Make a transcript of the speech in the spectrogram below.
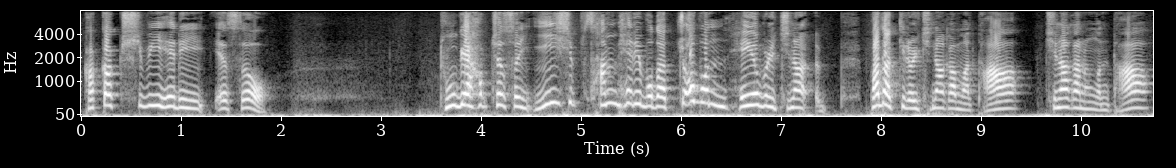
각각 12해리에서 두 개 합쳐서 23해리보다 좁은 해협을 지나 바닷길을 지나가면 다 지나가는 건 다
